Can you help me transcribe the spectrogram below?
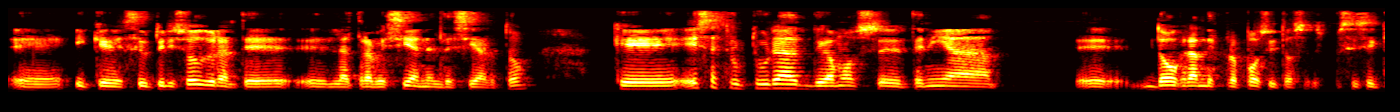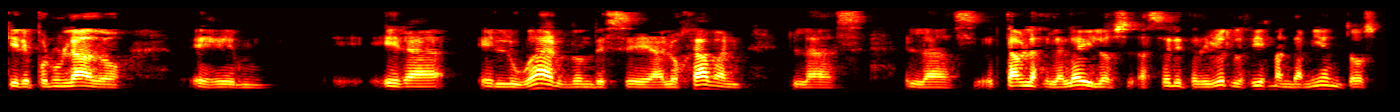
eh, y que se utilizó durante eh, la travesía en el desierto, que esa estructura, digamos, eh, tenía eh, dos grandes propósitos, si se quiere. Por un lado, eh, era el lugar donde se alojaban las, tablas de la ley, los de los diez mandamientos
